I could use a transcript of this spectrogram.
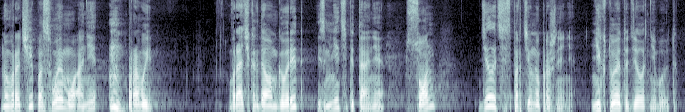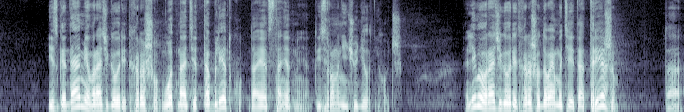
Но врачи по-своему, они правы. Врач, когда вам говорит, измените питание, сон, делайте спортивные упражнения. Никто это делать не будет. И с годами врач говорит, хорошо, вот на тебе таблетку, да, и отстань от меня. Ты все равно ничего делать не хочешь. Либо врач говорит, хорошо, давай мы тебе это отрежем, да,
